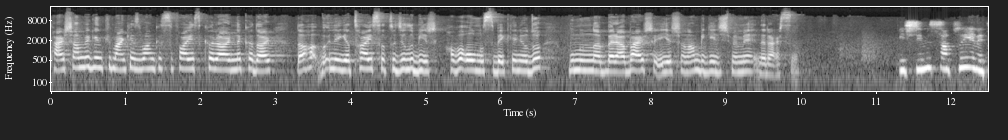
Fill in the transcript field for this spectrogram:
Perşembe günkü Merkez Bankası faiz kararına kadar daha böyle yatay satıcılı bir hava olması bekleniyordu. Bununla beraber yaşanan bir gelişme mi ne dersin? Geçtiğimiz haftayı evet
